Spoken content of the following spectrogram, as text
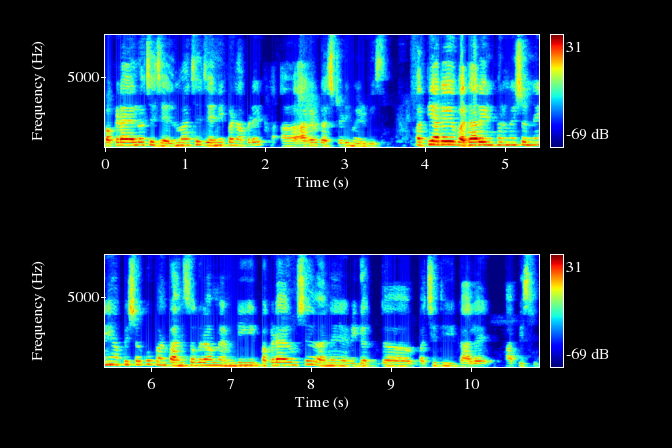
પકડાયેલો છે, જેલમાં છે. જેની પણ આપણે આગળ કસ્ટડી મેળવીશું. અત્યારે વધારે ઇન્ફોર્મેશન નહીં આપી શકું, પણ પાંચસો ગ્રામ એમડી પકડાયું છે અને વિગત પછીથી કાલે આપીશું.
